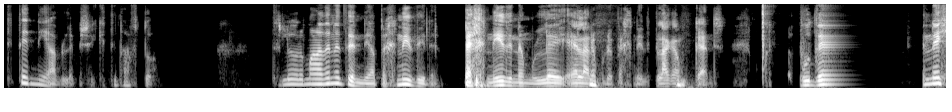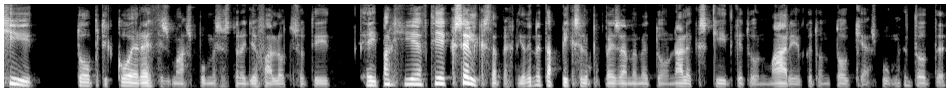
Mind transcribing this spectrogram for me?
τι ταινία βλέπεις εκεί, τι είναι αυτό; Της λέω ρε μάνα δεν είναι ταινία, παιχνίδι είναι. Παιχνίδι είναι μου λέει, έλα ρε που είναι παιχνίδι, πλάκα μου κάνεις. Που δεν, δεν έχει το οπτικό ερέθισμα ας πούμε μέσα στον εγκεφαλό της ότι ε, υπάρχει αυτή η εξέλιξη στα παιχνίδια. Δεν είναι τα πίξελ που παίζαμε με τον Alex Kidd και τον Mario και τον Toki ας πούμε τότε.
